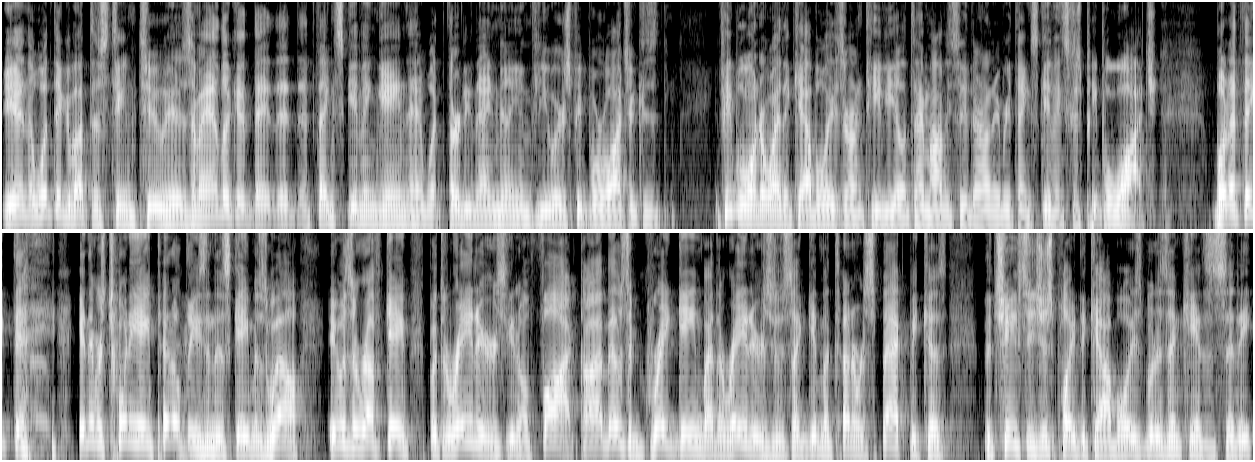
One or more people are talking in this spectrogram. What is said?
Yeah, and the one thing about this team too is, I mean, I look at the, the, the Thanksgiving game. They had what 39 million viewers. People were watching because people wonder why the Cowboys are on TV all the time. Obviously, they're on every Thanksgiving because people watch. But I think that, and there was 28 penalties in this game as well. It was a rough game, but the Raiders, you know, fought. It was a great game by the Raiders. It was like give them a ton of respect because the Chiefs had just played the Cowboys, but it's in Kansas City.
